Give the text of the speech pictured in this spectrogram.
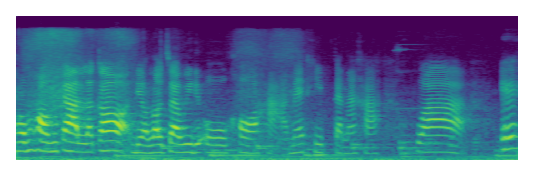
พร้อมๆกัน แล้วก็เดี๋ยวเราจะวิดีโอคอลหาแม่ทิพย์กันนะคะ ว่า เอ๊ะ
